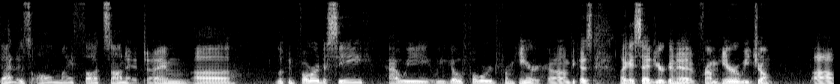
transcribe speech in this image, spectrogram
that is all my thoughts on it. I'm uh, looking forward to see how we we go forward from here. Um, because, like I said, you're gonna from here we jump uh,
